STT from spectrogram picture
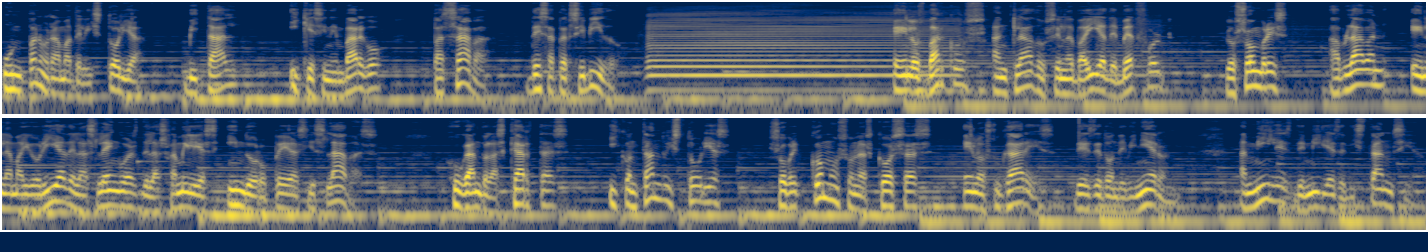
un panorama de la historia vital y que sin embargo pasaba desapercibido. En los barcos anclados en la bahía de Bedford, los hombres hablaban en la mayoría de las lenguas de las familias indoeuropeas y eslavas, jugando las cartas y contando historias sobre cómo son las cosas en los lugares desde donde vinieron, a miles de millas de distancia.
